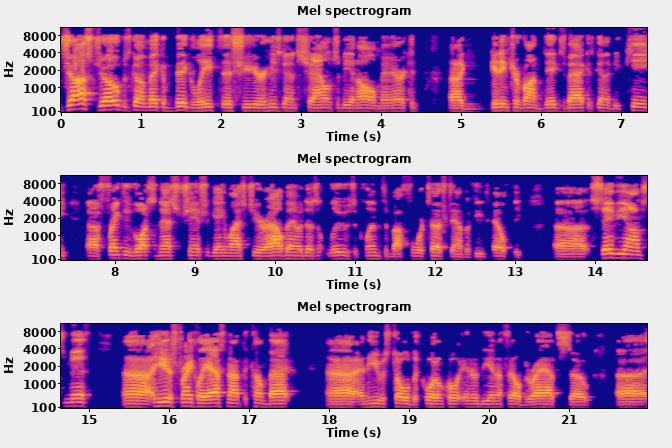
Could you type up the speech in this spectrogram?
Josh Jobe is going to make a big leap this year. He's going to challenge to be an All American. Uh, getting Trevon Diggs back is going to be key. Uh, frankly, we watched the national championship game last year. Alabama doesn't lose to Clemson by four touchdowns if he's healthy. Uh, Saivion Smith, uh, he was frankly asked not to come back, uh, and he was told to quote unquote enter the NFL draft. So uh,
